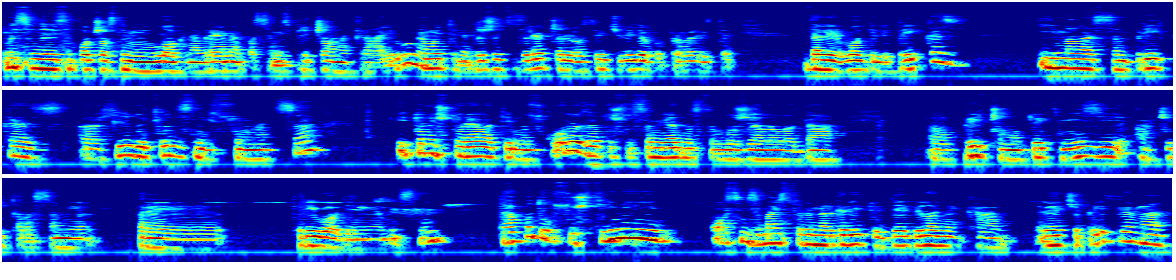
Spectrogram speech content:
mislim da nisam počela snimam vlog na vreme, pa sam ispričala na kraju. Nemojte me držati za reč, ali ostavit ću video pa proverite da li je vlog ili prikaz. Imala sam prikaz a, Hiljadu čudesnih sunaca, i to nešto relativno skoro, zato što sam jednostavno želela da a, pričam o toj knjizi, a čitala sam je pre tri godine, ja mislim. Tako da u suštini, osim za majstore Margaritu, gde je bila neka veća priprema,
